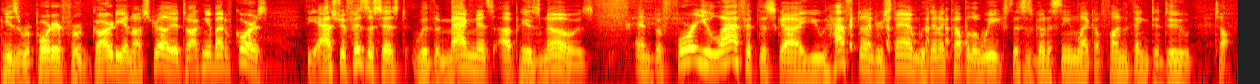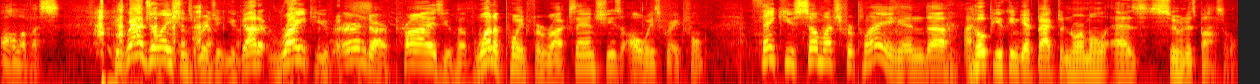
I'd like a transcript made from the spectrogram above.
He's a reporter for Guardian Australia, talking about, of course, the astrophysicist with the magnets up his nose. And before you laugh at this guy, you have to understand within a couple of weeks, this is going to seem like a fun thing to do to all of us. Congratulations, Bridget. You got it right. You've earned our prize. You have won a point for Roxanne. She's always grateful. Thank you so much for playing, and uh, I hope you can get back to normal as soon as possible.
